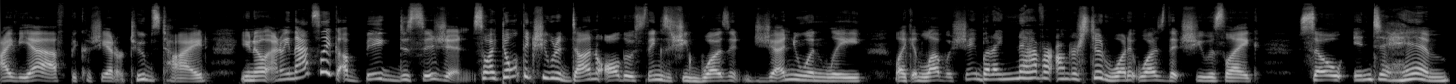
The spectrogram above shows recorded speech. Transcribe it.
IVF because she had her tubes tied, you know? I mean, that's like a big decision. So I don't think she would have done all those things if she wasn't genuinely like in love with Shane, but I never understood what it was that she was like so into him.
